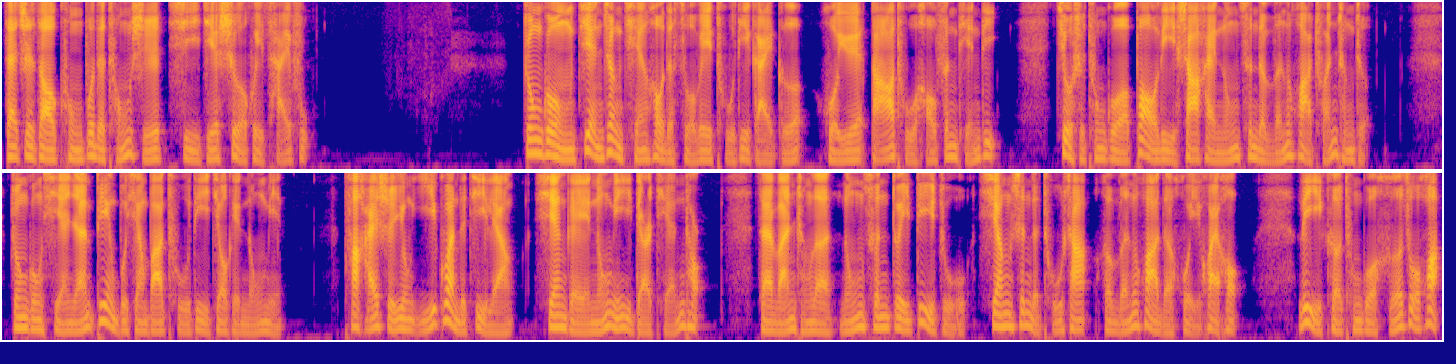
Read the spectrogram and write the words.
在制造恐怖的同时洗劫社会财富。中共建政前后的所谓土地改革，或曰打土豪分田地。就是通过暴力杀害农村的文化传承者，中共显然并不想把土地交给农民，他还是用一贯的伎俩，先给农民一点甜头，在完成了农村对地主乡绅的屠杀和文化的毁坏后，立刻通过合作化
